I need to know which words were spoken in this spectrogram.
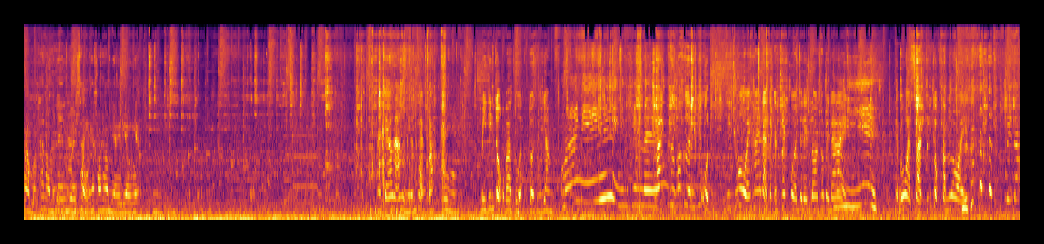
ทำอะถ้าเราไม่เล่นด้วยสั่งให้เขาทำอย่างเดียวเนี้ยอืม ในแก้วน้ำหนูมีน้ำแข็งปะอืมมีจิ้งจกป่ะตรวจตรวจดูยัง ไม่มีกินเลยไม่คือเมื่อคืนพี่อุดทิชชู่ไว้ให้แหละแต่ก็แค่กลัวจะเล็ดรอดเข้าไปได้ ไม่มีเดี๋ยวประวัติศาสตร์จิ้งจกซ้ำรอย ไม่ได้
